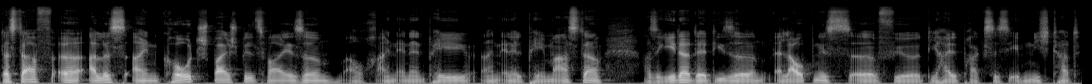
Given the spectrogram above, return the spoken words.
Das darf äh, alles ein Coach beispielsweise, auch ein NLP, ein NLP Master, also jeder, der diese Erlaubnis äh, für die Heilpraxis eben nicht hat,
